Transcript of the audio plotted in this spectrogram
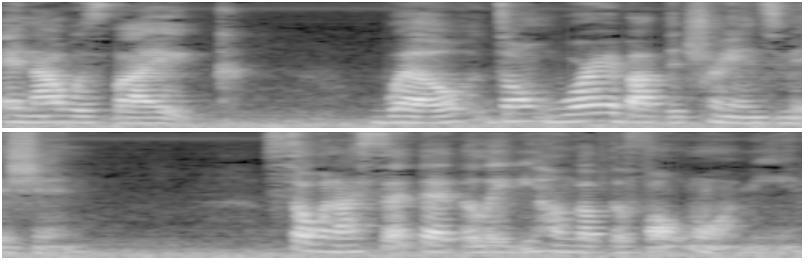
and I was like, well, don't worry about the transmission. So when I said that, the lady hung up the phone on me.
